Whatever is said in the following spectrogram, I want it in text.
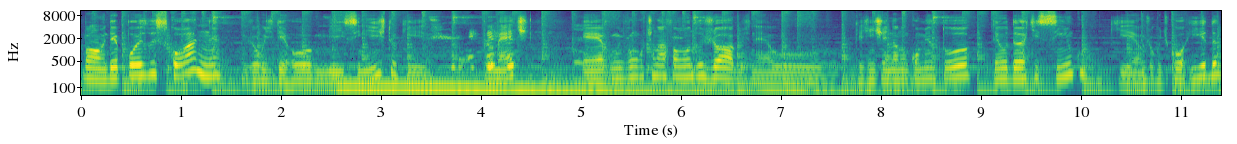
Bom, depois do Score, né? Um jogo de terror meio sinistro que promete. É, vamos continuar falando dos jogos, né? O que a gente ainda não comentou, tem o Dirt 5, que é um jogo de corrida.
